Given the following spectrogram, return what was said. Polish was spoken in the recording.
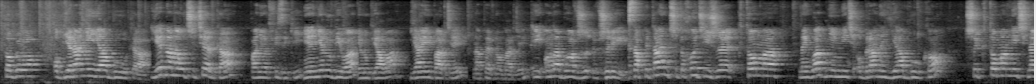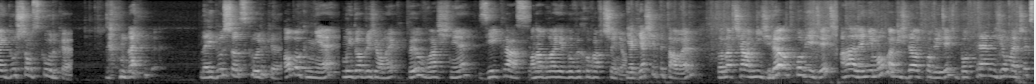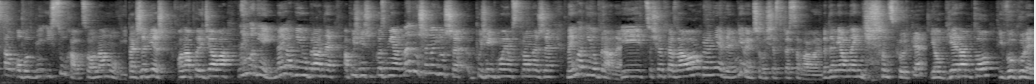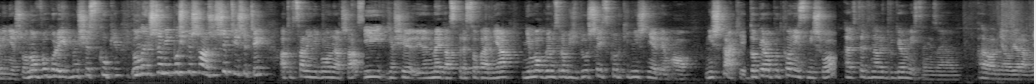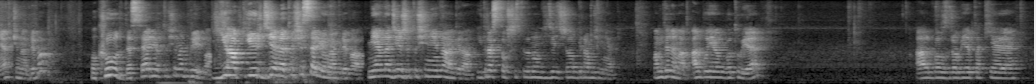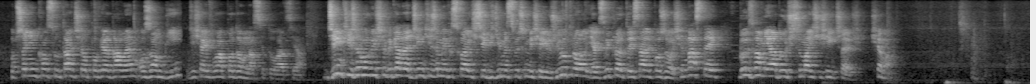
to było obieranie jabłka. Jedna nauczycielka, pani od fizyki, mnie nie lubiła, nie lubiała, ja jej bardziej, na pewno bardziej. I ona była w, w jury. Zapytałem, czy to chodzi, że kto ma najładniej mieć obrane jabłko, czy kto ma mieć najdłuższą skórkę. Naj- najdłuższą skórkę. Obok mnie, mój dobry ziomek, był właśnie z jej klasy. Ona była jego wychowawczynią. Jak ja się pytałem, to ona chciała mi źle odpowiedzieć, ale nie mogła mi źle odpowiedzieć, bo ten ziomeczek stał obok mnie i słuchał, co ona mówi. Także wiesz, ona powiedziała najładniej, najładniej ubrane, a później szybko zmieniła najdłuższe, najdłuższe, później w moją stronę, że najładniej ubrane. I co się okazało? Ja nie wiem, nie wiem czemu się stresowałem. Będę miał najniższą skórkę, ja ubieram to i w ogóle mi nie szło. No w ogóle, jakbym się skupił i ona jeszcze mnie pośpieszała, że szybciej, szybciej, a to wcale nie było na czas. I ja się mega stresowałem. Ja nie mogłem zrobić dłuższej skórki niż, nie wiem, o, niż takiej. Dopiero pod koniec mi szło, ale wtedy nawet drugiego miejsca nie zająłem. Ale ładnie ubieram, nie? Się nagrywa? O kurde, serio to się nagrywa. Ja pierdzielę, to się serio nagrywa. Miałem nadzieję, że to się nie nagra. I teraz to wszyscy będą widzieć, że obieram ziemniaki. Mam dylemat, albo je ugotuję, albo zrobię takie... Poprzednim konsultancie opowiadałem o zombie. Dzisiaj była podobna sytuacja. Dzięki, że mogłem się wygadać, dzięki, że mnie wysłaliście. Widzimy, słyszymy się już jutro. Jak zwykle o tej samej porze o 18. Był z wami Aduś, trzymajcie się i cześć. Siema.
